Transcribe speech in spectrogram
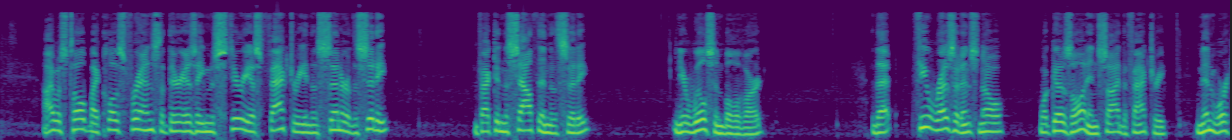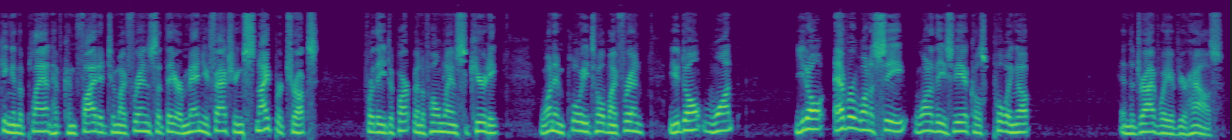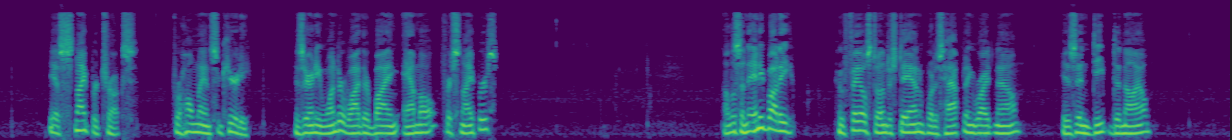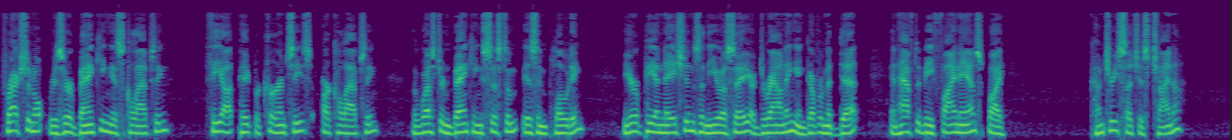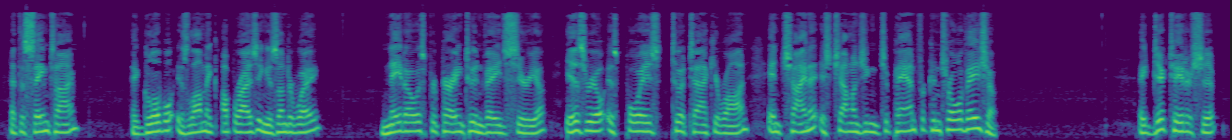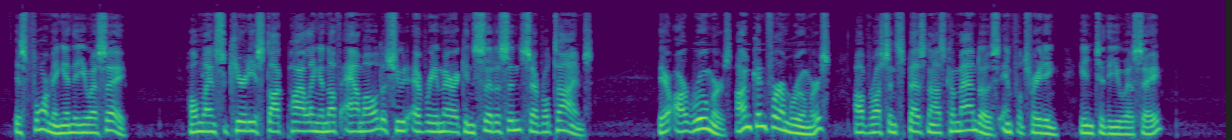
I was told by close friends that there is a mysterious factory in the center of the city, in fact, in the south end of the city, near Wilson Boulevard, that few residents know what goes on inside the factory. Men working in the plant have confided to my friends that they are manufacturing sniper trucks for the Department of Homeland Security. One employee told my friend, you don't want, you don't ever want to see one of these vehicles pulling up in the driveway of your house. Yes, sniper trucks for Homeland Security. Is there any wonder why they're buying ammo for snipers? Now listen, anybody who fails to understand what is happening right now is in deep denial. Fractional reserve banking is collapsing. Fiat paper currencies are collapsing. The Western banking system is imploding. European nations and the USA are drowning in government debt and have to be financed by countries such as China. At the same time, a global Islamic uprising is underway. NATO is preparing to invade Syria. Israel is poised to attack Iran. And China is challenging Japan for control of Asia. A dictatorship is forming in the USA. Homeland Security is stockpiling enough ammo to shoot every American citizen several times. There are rumors, unconfirmed rumors, of Russian Spetsnaz commandos infiltrating into the USA.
